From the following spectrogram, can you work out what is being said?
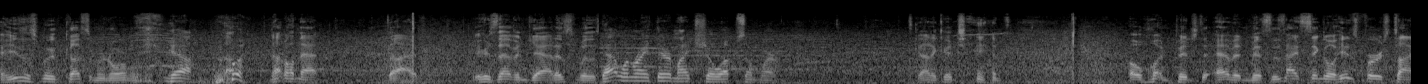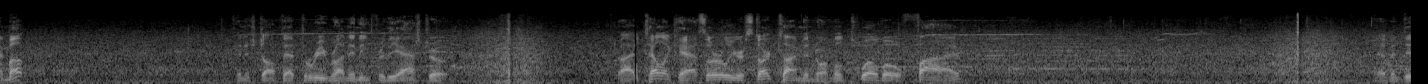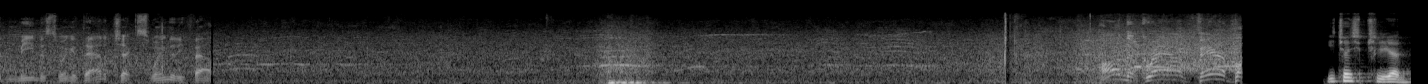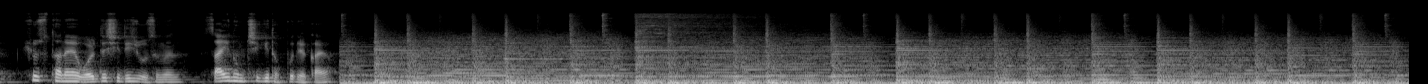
He's a smooth customer normally. Yeah, Not, not on that dive. Here's Evan Gattis with that one right there might show up somewhere. It's got a good chance. 0-1 pitch to Evan misses. I single his first time up. Finished off that three-run inning for the Astros. Right, telecast earlier start time than normal, 12:05. Evan didn't mean to swing at that. A check swing that he fouled. 2017년 휴스턴의 월드 시리즈 우승은 사인 훔치기 덕분일까요?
